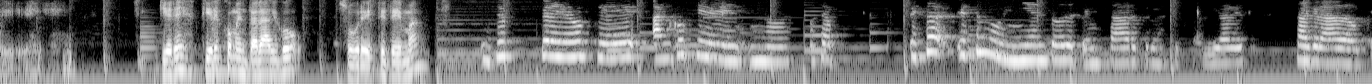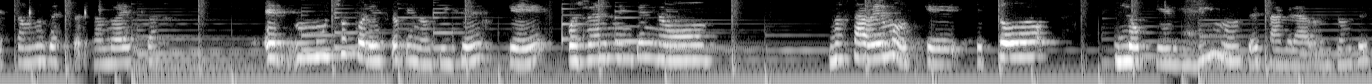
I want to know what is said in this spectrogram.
Eh, ¿quieres, ¿Quieres comentar algo sobre este tema? Creo que algo que nos, o sea, este movimiento de pensar que la sexualidad es sagrada o que estamos despertando a esta, es mucho por esto que nos dices que pues realmente no, no sabemos que, que todo lo que vivimos es sagrado. Entonces,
